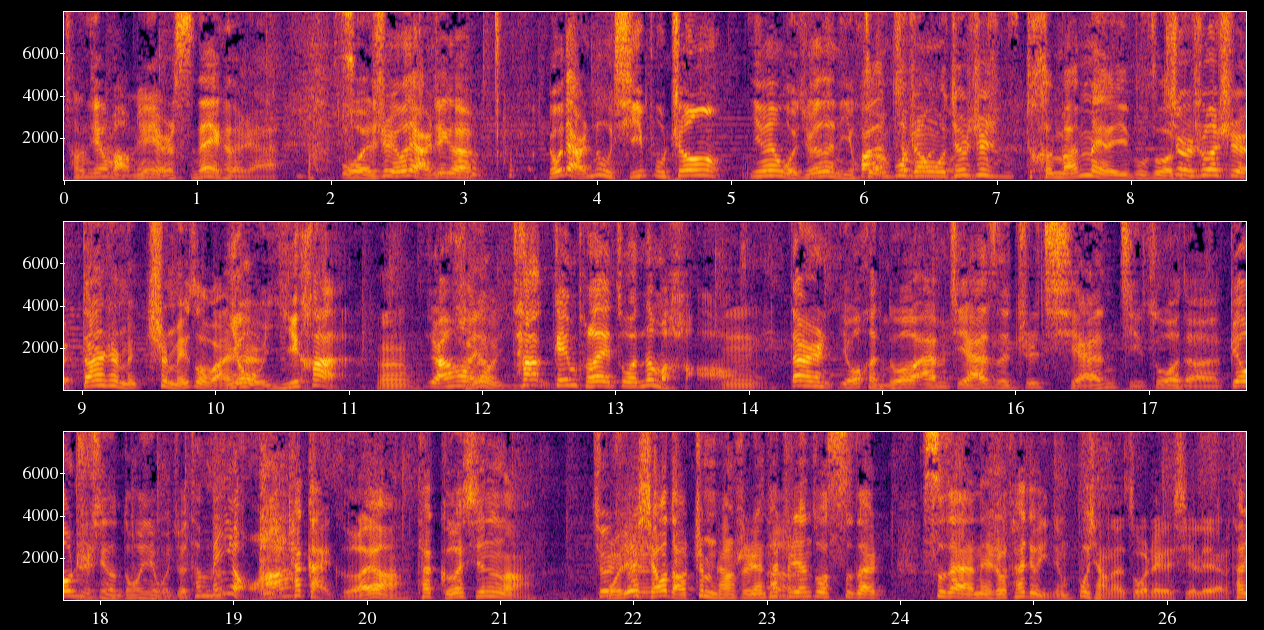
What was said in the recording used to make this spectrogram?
曾经网名也是 Snake 的人，我是有点这个，有点怒其不争，因为我觉得你花不争，我觉得这是很完美的一部作品，就是说是，当然是没是没做完，有遗憾。嗯，然后很有他 gameplay 做那么好，嗯，但是有很多 MGS 之前几做的标志性的东西，我觉得他没有啊。他改革呀，他革新了。就是我觉得小岛这么长时间，他之前做四代四代的那时候，他就已经不想再做这个系列了。他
